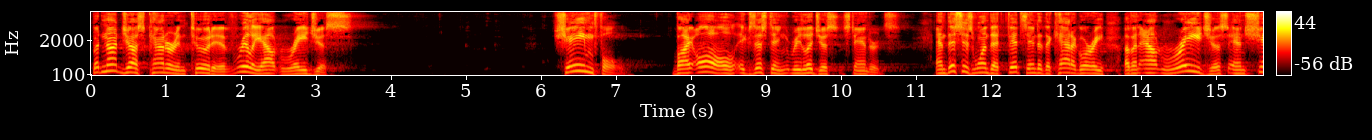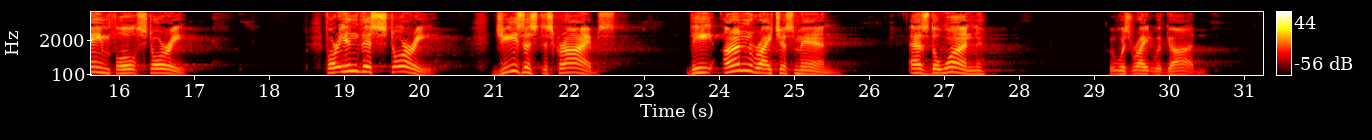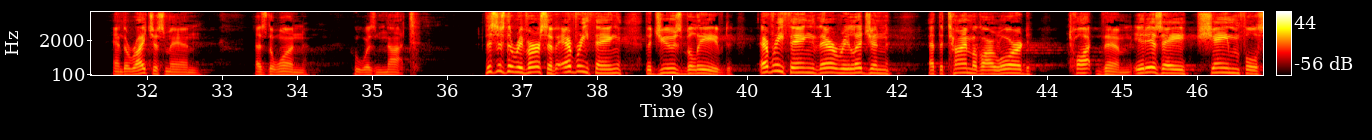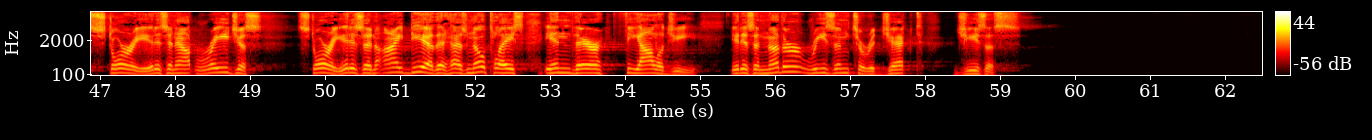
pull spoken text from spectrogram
But not just counterintuitive, really outrageous. Shameful by all existing religious standards. And this is one that fits into the category of an outrageous and shameful story. For in this story, Jesus describes the unrighteous man as the one who was right with God, and the righteous man as the one who was not. This is the reverse of everything the Jews believed. Everything their religion at the time of our Lord taught them. It is a shameful story. It is an outrageous story. It is an idea that has no place in their theology. It is another reason to reject Jesus.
